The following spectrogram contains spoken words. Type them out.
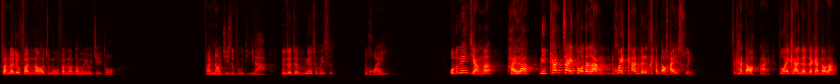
烦恼就烦恼，怎么烦恼当中有解脱？烦恼即是菩提啦！你说这没有这回事？怀疑？我不跟你讲吗？海浪，你看再多的浪，会看的人看到海水，是看到海；不会看的人才看到浪。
